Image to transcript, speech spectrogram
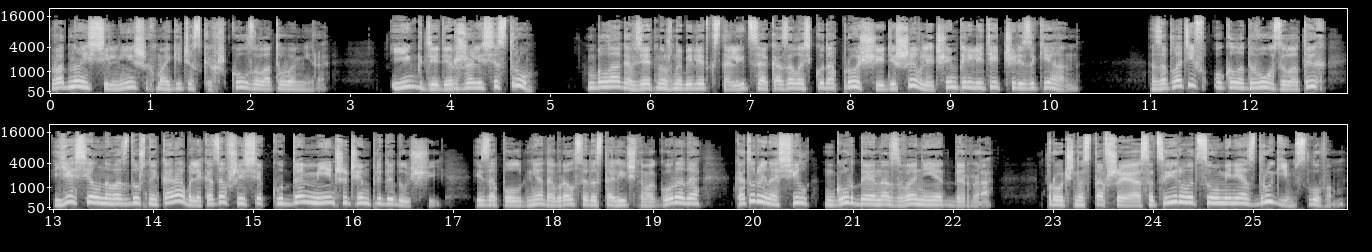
в одной из сильнейших магических школ Золотого мира. И где держали сестру, Благо, взять нужный билет к столице оказалось куда проще и дешевле, чем перелететь через океан. Заплатив около двух золотых, я сел на воздушный корабль, оказавшийся куда меньше, чем предыдущий, и за полдня добрался до столичного города, который носил гордое название Дыра, прочно ставшее ассоциироваться у меня с другим словом.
